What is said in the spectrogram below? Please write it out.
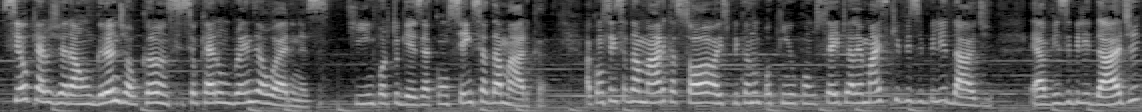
se eu quero gerar um grande alcance, se eu quero um brand awareness, que em português é a consciência da marca. A consciência da marca, só explicando um pouquinho o conceito, ela é mais que visibilidade. É a visibilidade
